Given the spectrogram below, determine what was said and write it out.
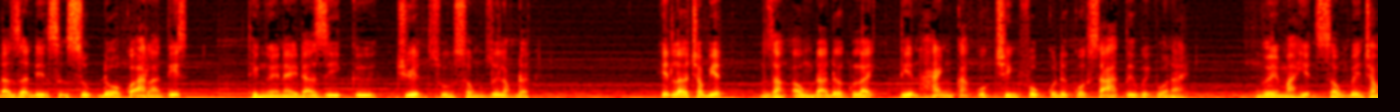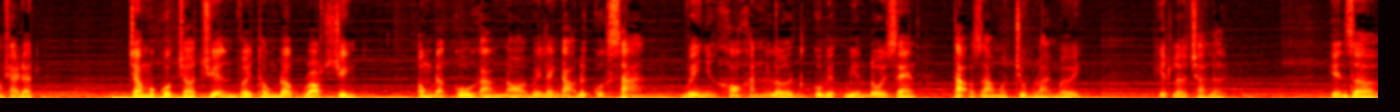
đã dẫn đến sự sụp đổ của Atlantis, thì người này đã di cư chuyển xuống sống dưới lòng đất. Hitler cho biết rằng ông đã được lệnh tiến hành các cuộc chinh phục của Đức Quốc xã từ vị vua này, người mà hiện sống bên trong trái đất. Trong một cuộc trò chuyện với thống đốc Rothschild, ông đã cố gắng nói với lãnh đạo Đức Quốc xã về những khó khăn lớn của việc biến đổi gen tạo ra một chủng loài mới. Hitler trả lời, Hiện giờ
